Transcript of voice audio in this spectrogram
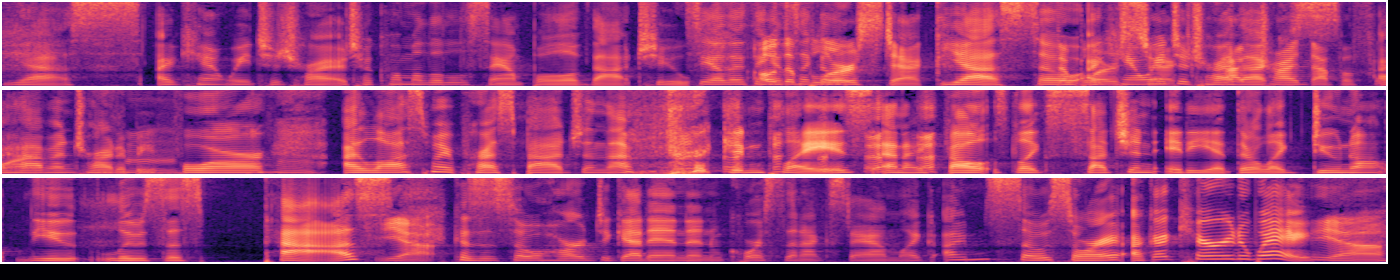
Yes, I can't wait to try. I took home a little sample of that too. The other thing, Oh, it's the like a- blur stick. Yes, so I can't wait to try I've that. tried 'cause that before. I haven't tried Mm-hmm. it before. I lost my press badge in that freaking place, and I felt like such an idiot. They're like, "Do not you lose this." Pass Yeah. because it's so hard to get in and of course the next day i'm like i'm so sorry i got carried away Yeah,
